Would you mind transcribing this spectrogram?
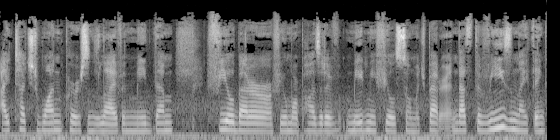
I touched one person's life and made them feel better or feel more positive, made me feel so much better. And that's the reason I think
